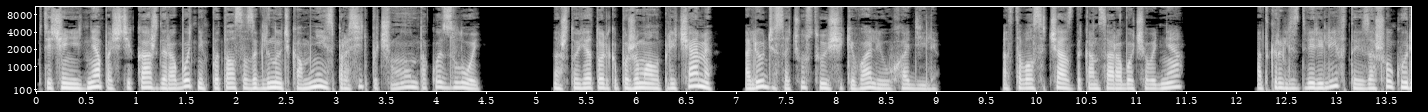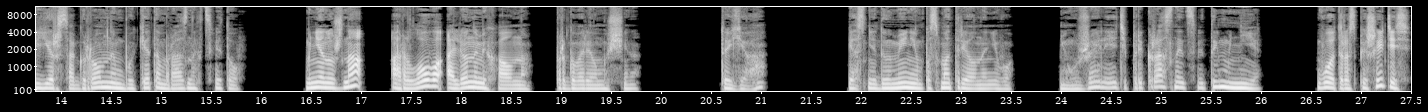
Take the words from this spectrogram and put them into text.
В течение дня почти каждый работник пытался заглянуть ко мне и спросить, почему он такой злой. На что я только пожимала плечами, а люди сочувствующе кивали и уходили. Оставался час до конца рабочего дня. Открылись двери лифта, и зашел курьер с огромным букетом разных цветов. «Мне нужна Орлова Алена Михайловна», — проговорил мужчина. «Это я?» Я с недоумением посмотрела на него. «Неужели эти прекрасные цветы мне? Вот, распишитесь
